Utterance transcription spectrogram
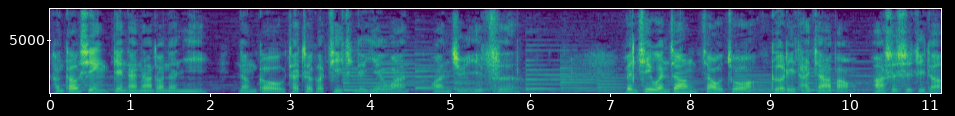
很高兴电台那端的你能够在这个寂静的夜晚欢聚一次。本期文章叫做《格丽泰·嘉宝：二十世纪的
